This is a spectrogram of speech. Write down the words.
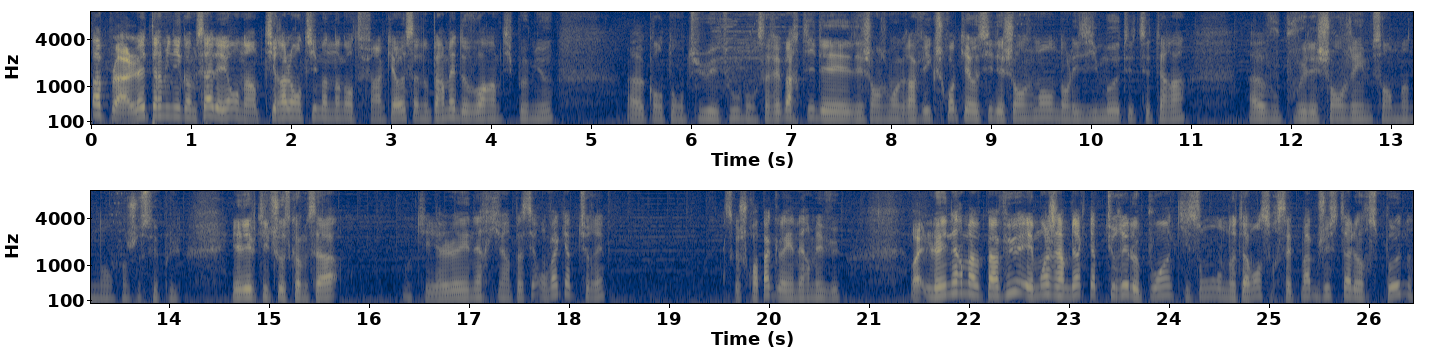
Hop là, le terminer comme ça. D'ailleurs, on a un petit ralenti maintenant quand on fait un chaos. Ça nous permet de voir un petit peu mieux euh, quand on tue et tout. Bon, ça fait partie des, changements graphiques. Je crois qu'il y a aussi des changements dans les emotes, etc. Euh, vous pouvez les changer, il me semble, maintenant. Enfin, je sais plus. Il y a des petites choses comme ça. Ok, il y a le NR qui vient de passer. On va capturer. Parce que je crois pas que le NR m'ait vu. Ouais, le NR m'a pas vu et moi j'aime bien capturer le point qui sont notamment sur cette map juste à leur spawn.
